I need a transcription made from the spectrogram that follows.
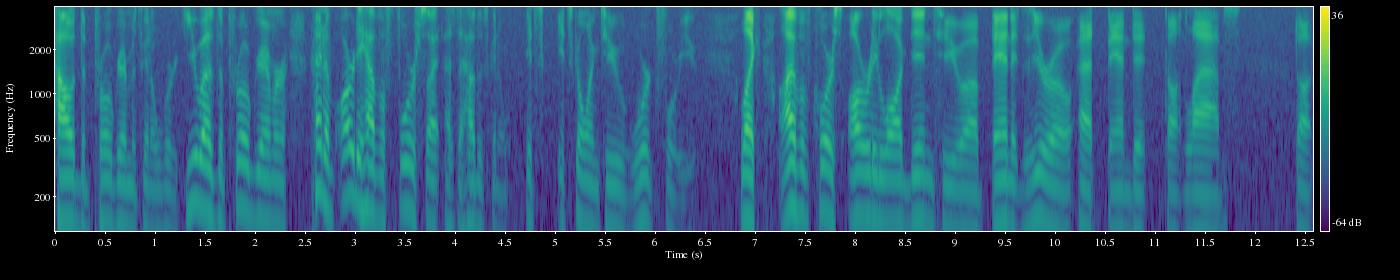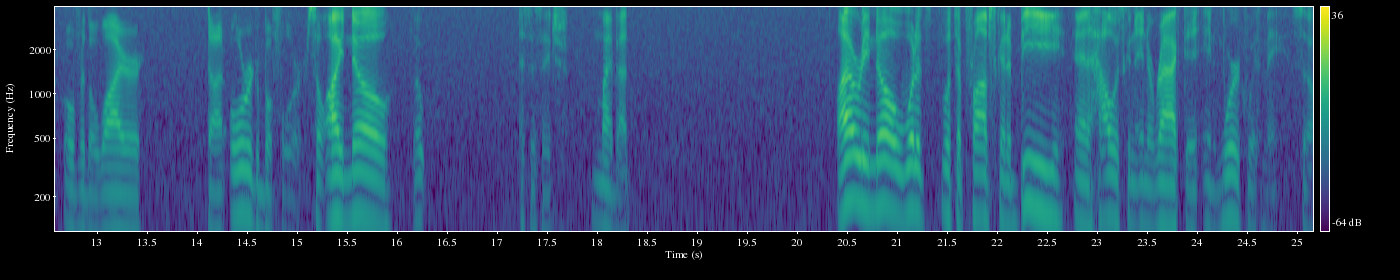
how the program is going to work. You as the programmer kind of already have a foresight as to how this going to it's it's going to work for you. Like I've of course already logged into uh, Bandit Zero at bandit.labs.overthewire.org before, so I know. Oh, SSH. My bad. I already know what it's what the prompt's going to be and how it's going to interact and work with me. So,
